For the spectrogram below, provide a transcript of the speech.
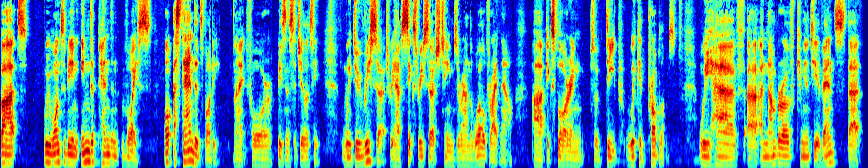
But we want to be an independent voice or a standards body right for business agility. We do research. We have six research teams around the world right now uh, exploring sort of deep wicked problems. We have uh, a number of community events that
